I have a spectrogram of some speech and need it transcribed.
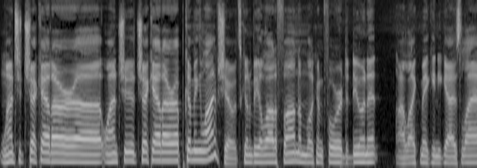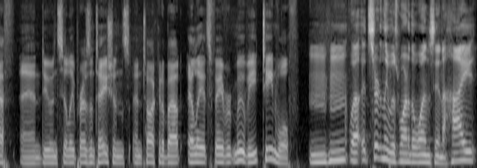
Why don't you check out our uh, Why don't you check out our upcoming live show? It's going to be a lot of fun. I'm looking forward to doing it. I like making you guys laugh and doing silly presentations and talking about Elliott's favorite movie, Teen Wolf. hmm Well, it certainly was one of the ones in high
